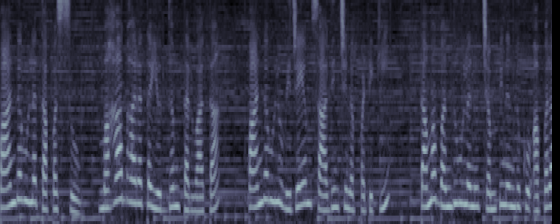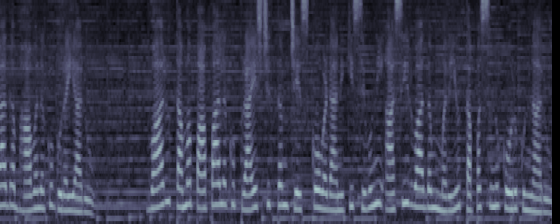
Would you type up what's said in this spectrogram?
పాండవుల తపస్సు. మహాభారత యుద్ధం తర్వాత పాండవులు విజయం సాధించినప్పటికీ తమ బంధువులను చంపినందుకు అపరాధ భావనకు గురయ్యారు. వారు తమ పాపాలకు ప్రాయశ్చిత్తం చేసుకోవడానికి శివుని ఆశీర్వాదం మరియు తపస్సును కోరుకున్నారు.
